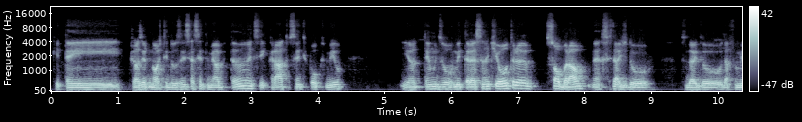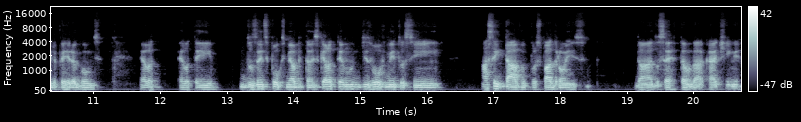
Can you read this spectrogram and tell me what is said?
que tem, Juazeiro do Norte tem 260 mil habitantes e Crato cento e poucos mil, e tem um desenvolvimento interessante, e outra, Sobral, né, cidade do, cidade do, da família Ferreira Gomes, ela, ela tem 200 e poucos mil habitantes, que ela tem um desenvolvimento, assim, aceitável para os padrões da, do sertão da Caatinga.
